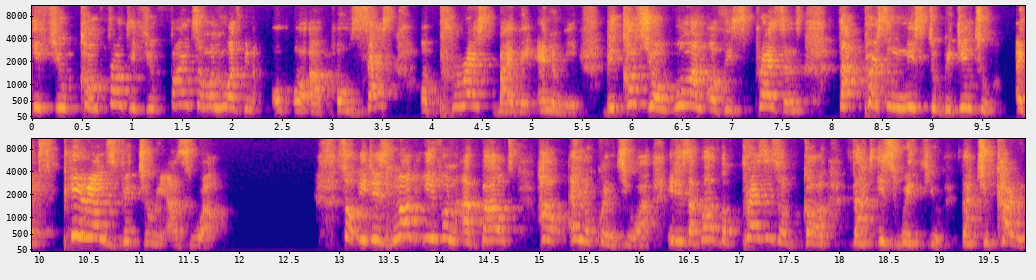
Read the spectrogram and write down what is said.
if you confront, if you find someone who has been uh, possessed, oppressed by the enemy, because you're a woman of his presence, that person needs to begin to experience victory as well. So it is not even about how eloquent you are, it is about the presence of God that is with you, that you carry.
